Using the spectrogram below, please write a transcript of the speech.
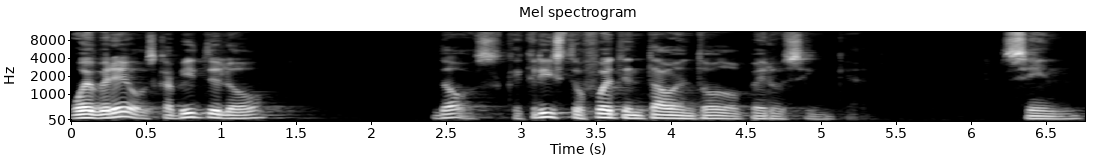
O Hebreos capítulo 2, que Cristo fue tentado en todo, pero sin que, sin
